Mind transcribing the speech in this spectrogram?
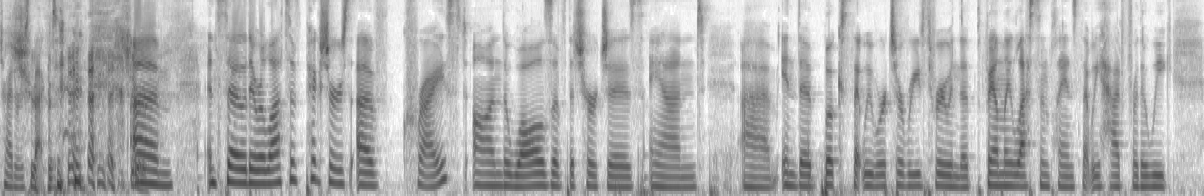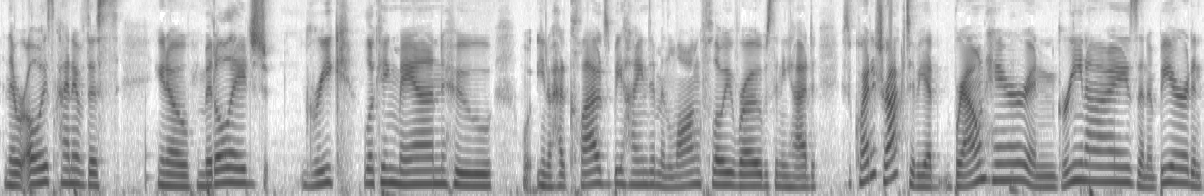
try to respect. um, and so there were lots of pictures of Christ on the walls of the churches and um, in the books that we were to read through and the family lesson plans that we had for the week. And they were always kind of this, you know, middle aged Greek looking man who, you know, had clouds behind him and long flowy robes. And he had, he was quite attractive. He had brown hair and green eyes and a beard. And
